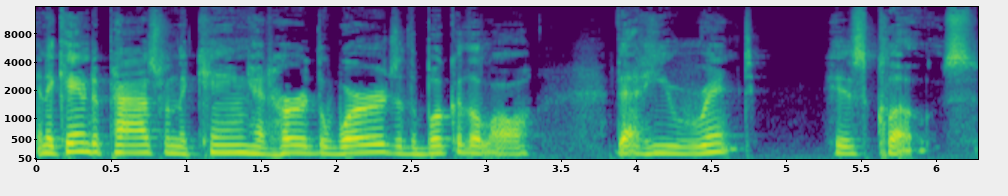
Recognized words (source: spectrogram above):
And it came to pass when the king had heard the words of the book of the law that he rent his clothes.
